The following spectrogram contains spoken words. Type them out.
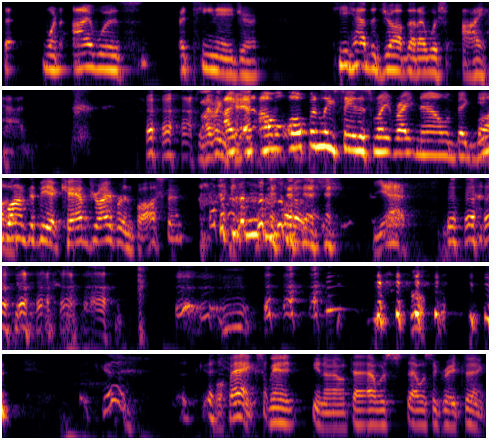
that when I was a teenager, he had the job that I wish I had. I, and I will openly say this right right now in Big Bob. you wanted to be a cab driver in Boston? yes. Cool. It's good. It's good. Well, thanks. I mean, you know, that was that was a great thing,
